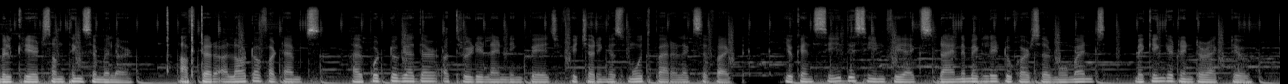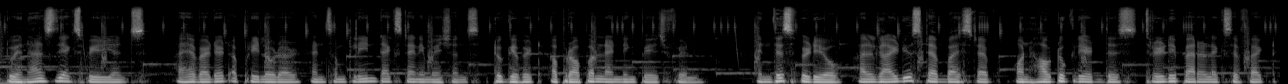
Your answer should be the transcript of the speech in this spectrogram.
we'll create something similar. After a lot of attempts, I've put together a 3D landing page featuring a smooth parallax effect. You can see the scene reacts dynamically to cursor movements, making it interactive. To enhance the experience, I have added a preloader and some clean text animations to give it a proper landing page feel. In this video, I'll guide you step by step on how to create this 3D parallax effect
